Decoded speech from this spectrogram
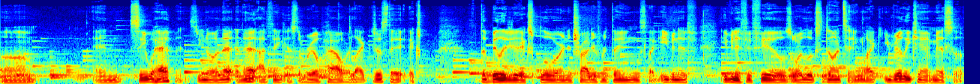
um, and see what happens. You know, and that and that I think is the real power. Like just the the ability to explore and to try different things. Like even if even if it feels or looks daunting, like you really can't mess up.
